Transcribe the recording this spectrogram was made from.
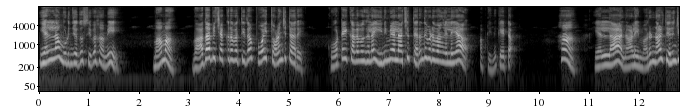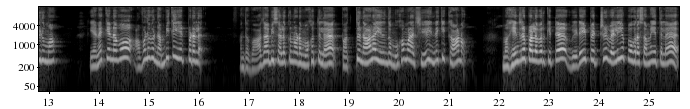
எல்லாம் முடிஞ்சதும் சிவகாமி மாமா வாதாபி சக்கரவர்த்தி தான் போய் தொலைஞ்சிட்டாரு. கோட்டை கதவுகளை இனிமேலாச்சும் திறந்து விடுவாங்க இல்லையா? அப்படின்னு கேட்டா. ஆ எல்லாம் நாளை மறுநாள் தெரிஞ்சிடுமா? எனக்கு என்னவோ அவ்வளவு நம்பிக்கை ஏற்படலை. அந்த வாதாபி சலுக்கனோட முகத்தில் பத்து நாளாக இருந்த முகமலர்ச்சியை இன்னைக்கு காணோம். மகேந்திர பல்லவர்கிட்ட விடை பெற்று வெளியே போகிற சமயத்தில்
